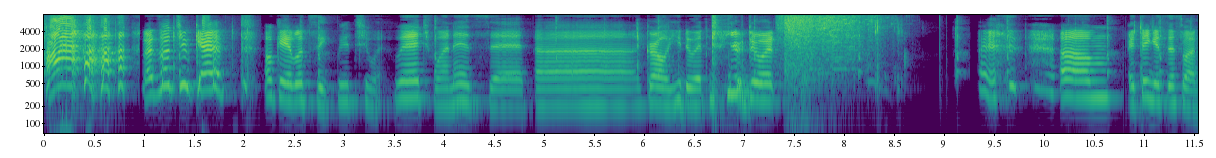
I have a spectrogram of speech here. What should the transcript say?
That's what you get. Okay, let's see. Which one? Which one is it? Uh, girl, you do it. you do it. um, I think it's this one.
